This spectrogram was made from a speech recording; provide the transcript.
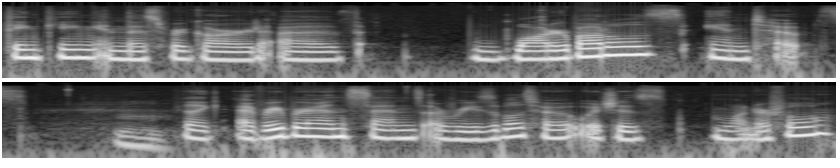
thinking in this regard of water bottles and totes. Mm. I feel like every brand sends a reusable tote, which is wonderful,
